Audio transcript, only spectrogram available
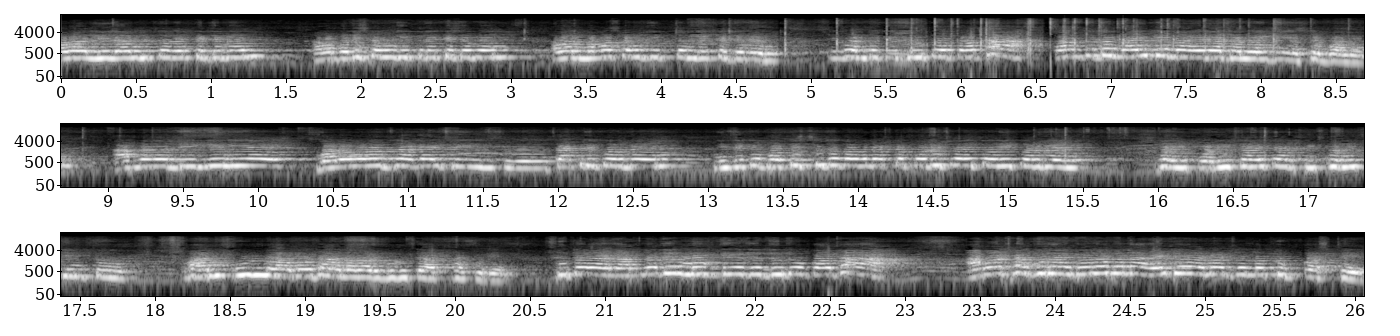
আমার লীলামৃত রেখে দেবেন, আমার পরিসঙ্গীত রেখে দেবেন, আমার মহাসংকীর্তন রেখে দেবেন। সেখান থেকে দুটো কথা অন্তত মাইকে মায়েরা যেন এগিয়ে এসে বলেন? আপনারা ডিগ্রি নিয়ে বড় বড় জায়গায় চাকরি করবেন, নিজেকে প্রতিষ্ঠিত করবেন, একটা পরিচয় তৈরি করবেন। সেই পরিচয়টার পিছনে কিন্তু সম্পূর্ণ অবদান আমার গুরুচাঁদ ঠাকুরের। সুতরাং আপনাদের মুখ দিয়ে যে দুটো কথা, আমার ঠাকুরের বেরোবে না এটাও আমার জন্য খুব কষ্টের।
